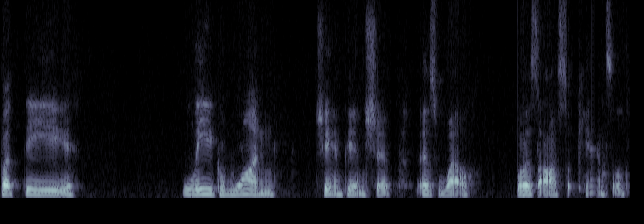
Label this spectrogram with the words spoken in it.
but the League One Championship as well was also canceled.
